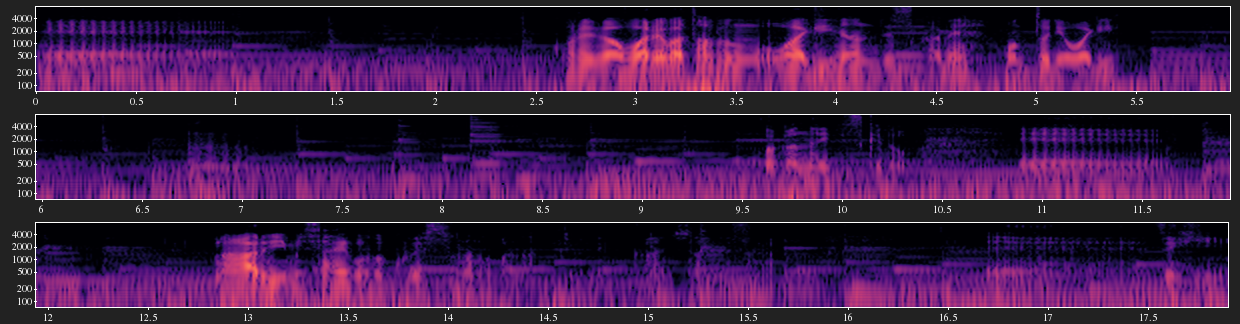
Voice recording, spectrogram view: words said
えー、これが終われば多分終わりなんですかね。本当に終わり？わかんないですけど。えー、まあ、ある意味最後のクエストなのかなっていうね、感じなんですが。えー、ぜひ、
